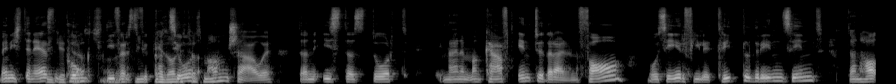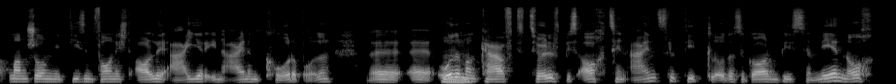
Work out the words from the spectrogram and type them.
Wenn ich den ersten Punkt das? Diversifikation anschaue, dann ist das dort, ich meine, man kauft entweder einen Fonds, wo sehr viele Drittel drin sind, dann hat man schon mit diesem Fonds nicht alle Eier in einem Korb, oder? Äh, äh, oder mhm. man kauft 12 bis 18 Einzeltitel oder sogar ein bisschen mehr noch,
